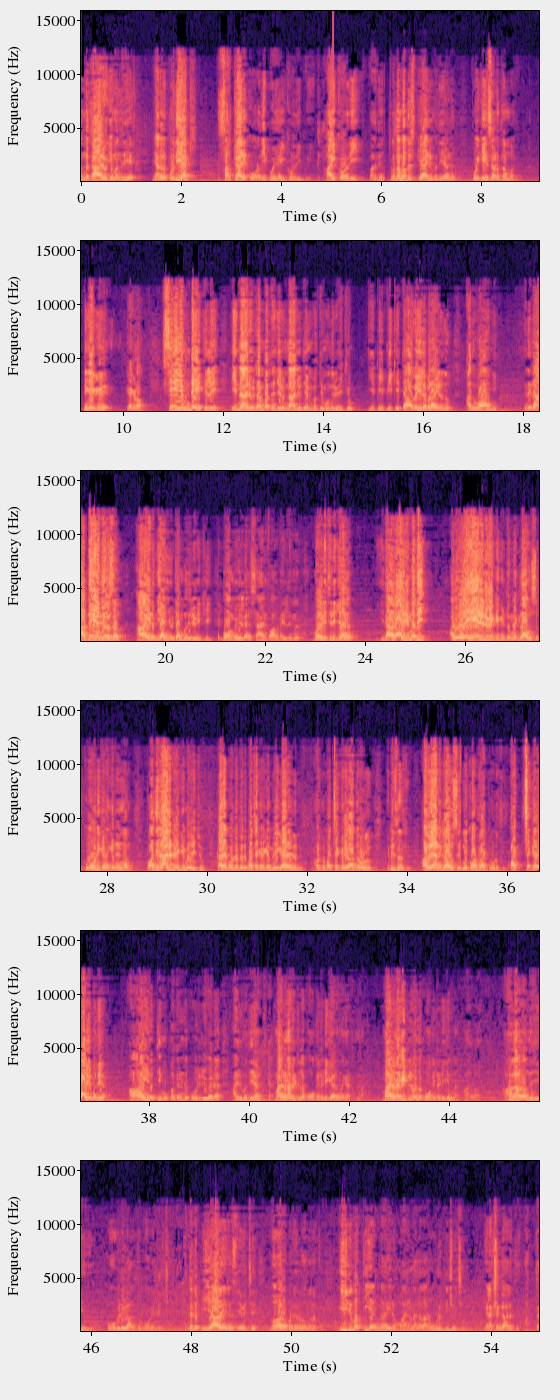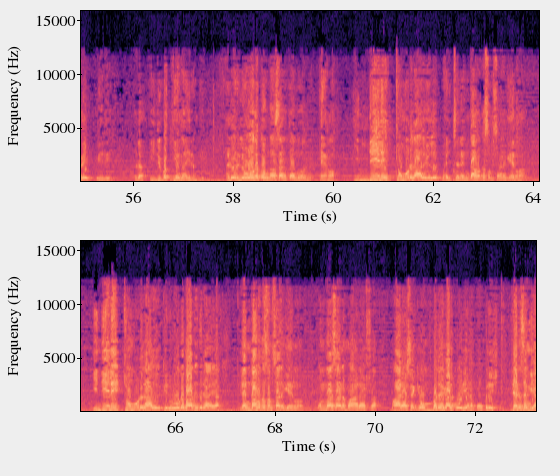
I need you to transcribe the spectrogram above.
അന്നത്തെ ആരോഗ്യമന്ത്രിയെ ഞങ്ങൾ പ്രതിയാക്കി. സർക്കാർ കോടതി പോയി ഹൈക്കോടതി പോയി. ഹൈക്കോടതി പറഞ്ഞു പ്രഥമ ദൃഷ്ടി അഴിമതിയാണ് പോയി കേസ് നടത്താൻ പറഞ്ഞു. നിങ്ങൾക്ക് കേൾക്കണോ? സെയിം ഡേറ്റിൽ ഈ നാനൂറ്റി അമ്പത്തഞ്ചിനും നാനൂറ്റി എൺപത്തി മൂന്ന് രൂപയ്ക്കും ഈ പി പി കിറ്റ് അവൈലബിൾ ആയിരുന്നു. അത് വാങ്ങി. എന്നിട്ട് അതേ ദിവസം ആയിരത്തി അഞ്ഞൂറ്റി അമ്പത് രൂപയ്ക്ക് ബോംബെയിലെ സാൻ ഫാർമയിൽ നിന്ന് മേടിച്ചിരിക്കുകയാണ്. ഇതാണ് അഴിമതി. അതുപോലെ ഏഴ് രൂപയ്ക്ക് കിട്ടുന്ന ഗ്ലൗസ് കോടിക്കണക്കിന് എണ്ണം പതിനാല് രൂപയ്ക്ക് മേടിച്ചു. കഴക്കൂട്ടത്ത് ഒരു പച്ചക്കറി കമ്പനിക്കാരായിരുന്നു. അവർക്ക് പച്ചക്കറി മാത്രമേ ഉള്ളൂ ബിസിനസ്. അവരാണ് ഇനി കോൺട്രാക്ട് കൊടുത്തത്. പച്ചക്കറി അഴിമതിയാണ്. ആയിരത്തി മുപ്പത്തിരണ്ട് കോടി രൂപയുടെ അഴിമതിയാണ്. മരണ വീട്ടിലെ പോക്കറ്റ് അടിക്കാരെന്ന് കേട്ടിട്ടുണ്ട്? മരണ വീട്ടിൽ വന്ന് പോക്കറ്റ് അടിക്കുന്ന ആളാണ്. അതാണ് അന്ന് ചെയ്തത്. കോവിഡ് കാലത്ത് പോക്കറ്റ് അടിച്ചത്. എന്നിട്ട് പി ആർ ഏജൻസിയെ വെച്ച് വേറെ പ്രചരണവും നടത്തി. ഇരുപത്തി എണ്ണായിരം മരണങ്ങളാണ് ഒളിപ്പിച്ചു വെച്ചത്. ഇലക്ഷൻ കാലത്ത് അത്രയും പേര് കേട്ടോ ഇരുപത്തി എണ്ണായിരം പേര് അതുപോലെ ലോകത്ത് ഒന്നാം സ്ഥാനത്താന്ന് പറഞ്ഞു കേരളം. ഇന്ത്യയിൽ ഏറ്റവും കൂടുതൽ ആളുകൾ മരിച്ച രണ്ടാമത്തെ സംസ്ഥാനം കേരളമാണ്. ഇന്ത്യയിൽ ഏറ്റവും കൂടുതൽ ആളുകൾക്ക് രോഗബാധിതരായ രണ്ടാമത്തെ സംസ്ഥാനം കേരളം ഒന്നാം സ്ഥാനം മഹാരാഷ്ട്ര. മഹാരാഷ്ട്രയ്ക്ക് ഒമ്പതേകാൽ കോടിയാണ് പോപ്പുലേഷൻ ജനസംഖ്യ.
